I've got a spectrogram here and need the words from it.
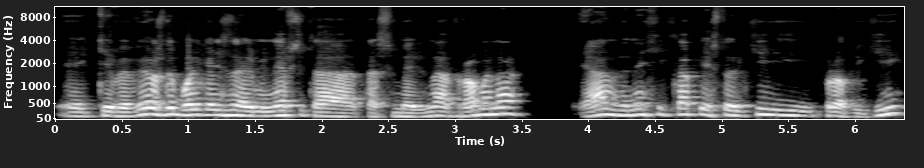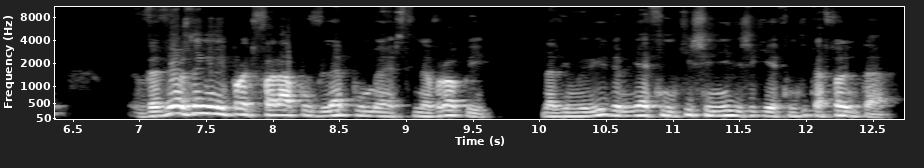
Ε, και βεβαίως δεν μπορεί κανείς να ερμηνεύσει τα, τα σημερινά δρόμενα εάν δεν έχει κάποια ιστορική προοπτική. Βεβαίως δεν είναι η πρώτη φορά που βλέπουμε στην Ευρώπη να δημιουργείται μια εθνική συνείδηση και εθνική ταυτότητα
